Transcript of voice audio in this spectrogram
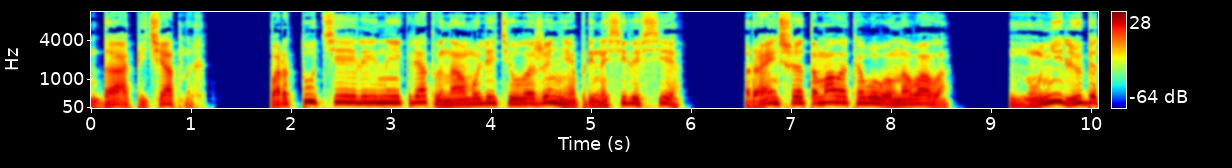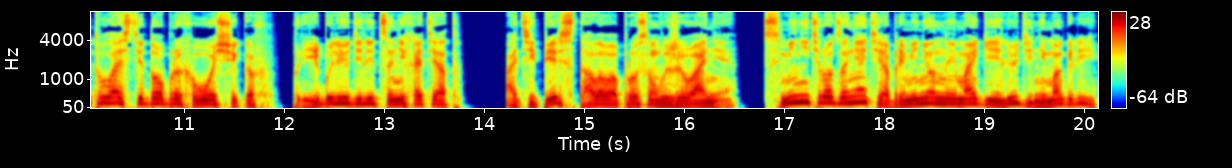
Да, печатных. В порту те или иные клятвы на амулете уложения приносили все. Раньше это мало кого волновало. Ну, не любят власти добрых возчиков, прибылью делиться не хотят. А теперь стало вопросом выживания. Сменить род занятий обремененные магией люди не могли.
